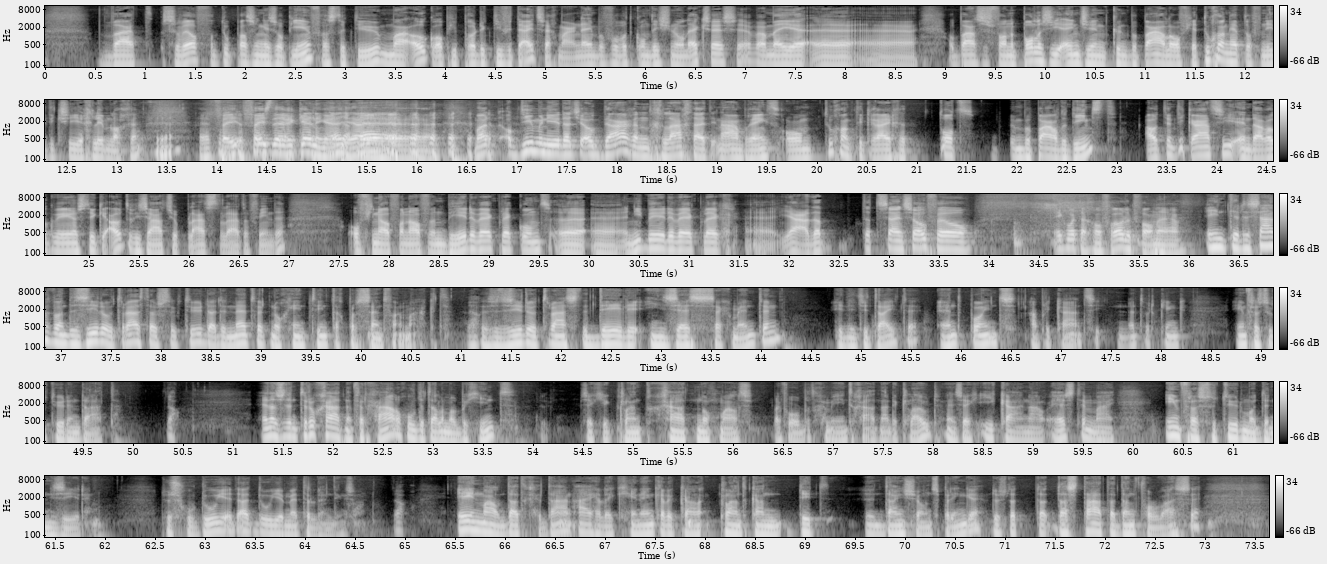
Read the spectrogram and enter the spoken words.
Waar het zowel van toepassing is op je infrastructuur, maar ook op je productiviteit, zeg maar. Neem bijvoorbeeld conditional access, hè, waarmee je uh, op basis van een policy engine kunt bepalen of je toegang hebt of niet. Ik zie je glimlachen. Ja. Fe feest der herkenning, hè? Ja. Ja, ja, Maar op die manier dat je ook daar een gelaagdheid in aanbrengt om toegang te krijgen tot een bepaalde dienst, authenticatie en daar ook weer een stukje autorisatie op plaats te laten vinden. Of je nou vanaf een beheerde werkplek komt, uh, uh, een niet beheerde werkplek. Uh, ja, dat, dat zijn zoveel. Ik word daar gewoon vrolijk van. Ja. Interessant van de Zero Trust structuur dat het netwerk nog geen 20% van maakt. Ja. Dus Zero Trust delen in zes segmenten: identiteiten, endpoints, applicatie, networking, infrastructuur en data. Ja. En als je dan teruggaat naar het verhaal, hoe dat allemaal begint, zeg je klant gaat nogmaals bijvoorbeeld gemeente gaat naar de cloud en zegt ik ga nou eerst mijn infrastructuur moderniseren. Dus hoe doe je dat? Doe je met de landing zone. Ja. Eenmaal dat gedaan, eigenlijk geen enkele klant kan dit uh, dan springen. Dus dat, dat, dat staat er dan volwassen.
